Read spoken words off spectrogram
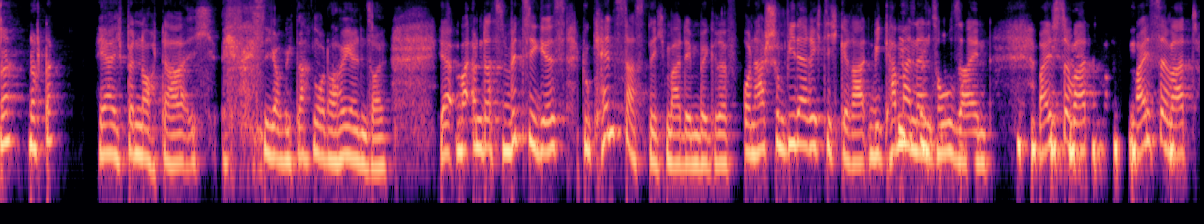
Na, noch da? Ja, ich bin noch da. Ich, ich weiß nicht, ob ich lachen oder heulen soll. Ja, und das Witzige ist, du kennst das nicht mal, den Begriff, und hast schon wieder richtig geraten. Wie kann man denn so sein? Weißt du was? Weißt du was?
